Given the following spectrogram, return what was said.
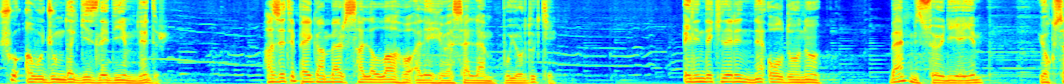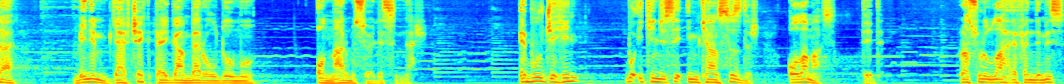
şu avucumda gizlediğim nedir? Hz. Peygamber sallallahu aleyhi ve sellem buyurdu ki, elindekilerin ne olduğunu ben mi söyleyeyim yoksa benim gerçek peygamber olduğumu onlar mı söylesinler? Ebu Cehil bu ikincisi imkansızdır, olamaz dedi. Resulullah Efendimiz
